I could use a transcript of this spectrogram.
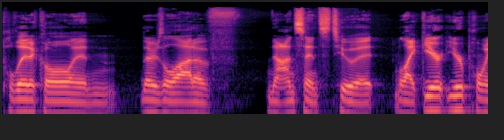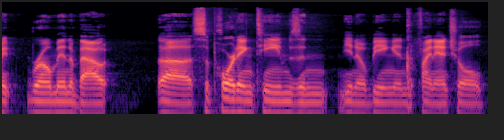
political and there's a lot of nonsense to it. Like your your point, Roman, about uh, supporting teams and you know being in financial,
